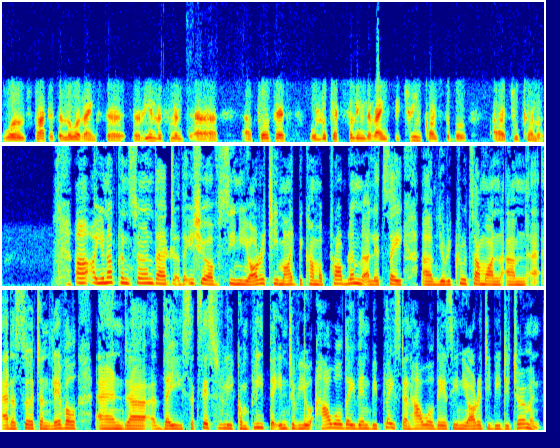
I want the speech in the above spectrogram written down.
will start at the lower ranks. The, the reenlistment uh, uh, process will look at filling the ranks between constable uh, to colonels. Uh, are you not concerned that the issue of seniority might become a problem? Uh, let's say um, you recruit someone um, at a certain level and uh, they successfully complete the interview. How will they then be placed and how will their seniority be determined?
